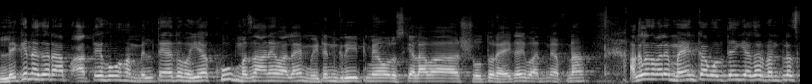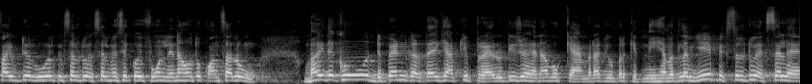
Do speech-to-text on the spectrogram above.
लेकिन अगर आप आते हो, हम मिलते हैं तो भैया खूब मज़ा आने वाला है मीट एंड ग्रीट में और उसके अलावा शो तो रहेगा ही बाद में अपना। अगला सवाल है, मयंक का बोलते हैं कि अगर वन प्लस फाइव टी और गूगल पिक्सल टू एक्सल में से कोई फ़ोन लेना हो तो कौन सा लूँ? भाई देखो डिपेंड करता है कि आपकी प्रायोरिटी जो है ना, वो कैमरा के ऊपर कितनी है। मतलब ये पिक्सल टू एक्सएल है,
